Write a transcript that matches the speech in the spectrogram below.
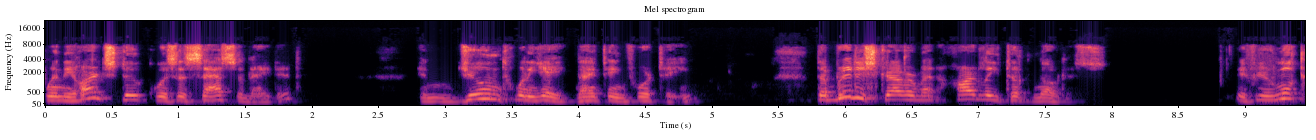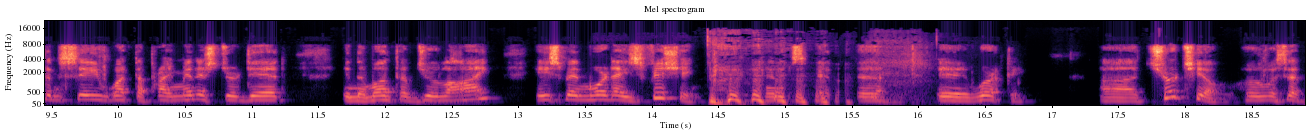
when the Archduke was assassinated in June 28, 1914, the British government hardly took notice. If you look and see what the Prime Minister did in the month of July, he spent more days fishing than he spent uh, uh, working. Uh, Churchill, who was at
